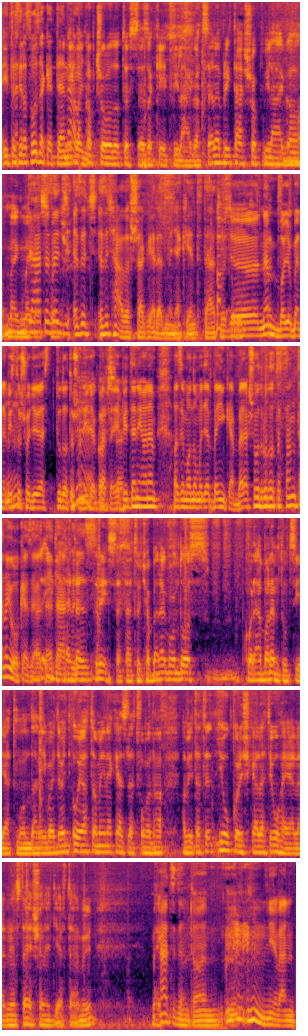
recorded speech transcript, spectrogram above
itt azért hát, azt hozzá kell tenni, hogy... kapcsolódott össze ez a két világ, a celebritások világa, meg, meg De hát ez, hogy... egy, ez, egy, ez egy házasság eredményeként. Tehát, Abszolút. hogy nem hát, vagyok benne biztos, hogy ő ezt tudatosan nem, így akarta persze. építeni, hanem azért mondom, hogy ebbe inkább belesodródott, aztán utána jól kezelte. Tehát, hogy ez része, tehát hogyha belegondolsz, korábban nem tudsz ilyet mondani, vagy, vagy olyat, aminek ez lett volna a vita. Tehát jókor is kellett jó helyen lenni, az teljesen egyértelmű. Meg... Hát nem tudom, nyilván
